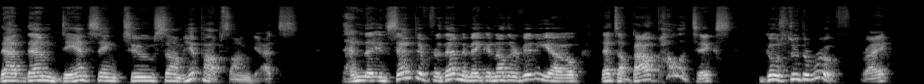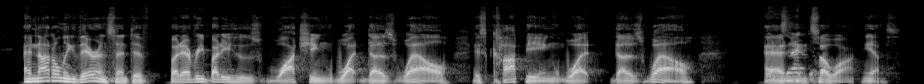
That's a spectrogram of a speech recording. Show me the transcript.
that them dancing to some hip hop song gets, then the incentive for them to make another video that's about politics goes through the roof, right? And not only their incentive, but everybody who's watching what does well is copying what does well and exactly. so on. Yes.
